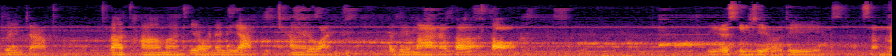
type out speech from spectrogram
เพื่อนๆ จากลาดพร้าวมาเที่ยวได้มียากทางรวันก็คือมาแล้วก็ต่ออีและสีเขียวที่สำโร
